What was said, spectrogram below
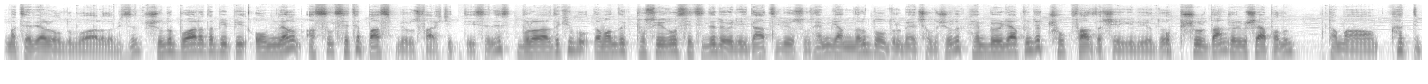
materyal oldu bu arada bizim. Şunu da bu arada bir, bir omlayalım. Asıl sete basmıyoruz fark ettiyseniz. Buralardaki bu zamandaki Poseidon setinde de öyleydi hatırlıyorsunuz. Hem yanları doldurmaya çalışıyorduk. Hem böyle yapınca çok fazla şey geliyordu. Hop şuradan şöyle bir şey yapalım. Tamam. Hadi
